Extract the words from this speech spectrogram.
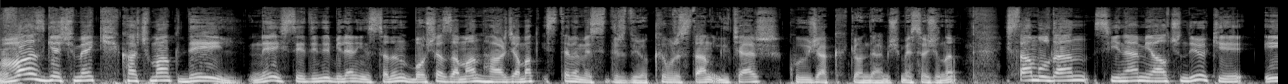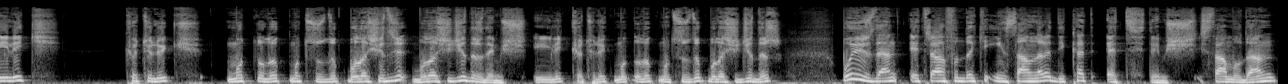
Vazgeçmek kaçmak değil ne istediğini bilen insanın boşa zaman harcamak istememesidir diyor Kıbrıs'tan İlker Kuyucak göndermiş mesajını. İstanbul'dan Sinem Yalçın diyor ki iyilik kötülük mutluluk mutsuzluk bulaşıcı bulaşıcıdır demiş. İyilik kötülük mutluluk mutsuzluk bulaşıcıdır. Bu yüzden etrafındaki insanlara dikkat et demiş. İstanbul'dan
